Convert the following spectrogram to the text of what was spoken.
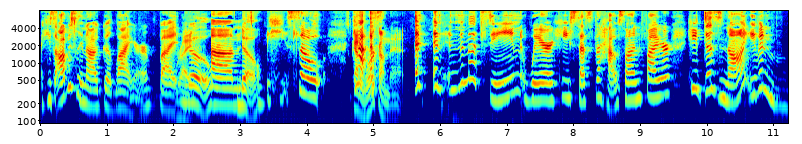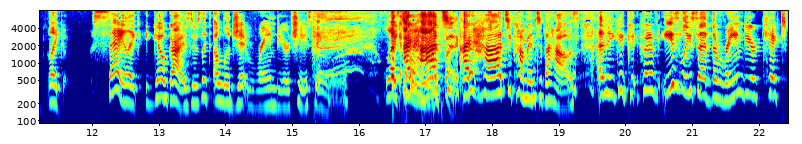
He's obviously not a good liar, but Right. No. Um, no. He, so Got to yeah, work on that. And, and, and in that scene where he sets the house on fire, he does not even like say like, "Yo, guys, there's like a legit reindeer chasing me." Like I had reindeer to, I had to come into the house, and he could could have easily said the reindeer kicked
